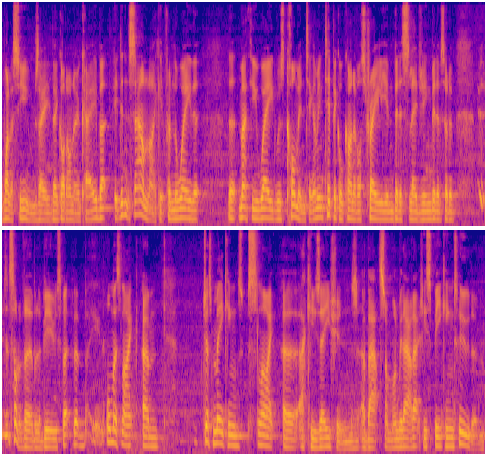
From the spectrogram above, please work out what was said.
one assumes they, they got on okay, but it didn't sound like it from the way that that Matthew Wade was commenting. I mean, typical kind of Australian bit of sledging, bit of sort of sort of verbal abuse, but, but almost like um, just making slight uh, accusations about someone without actually speaking to them.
